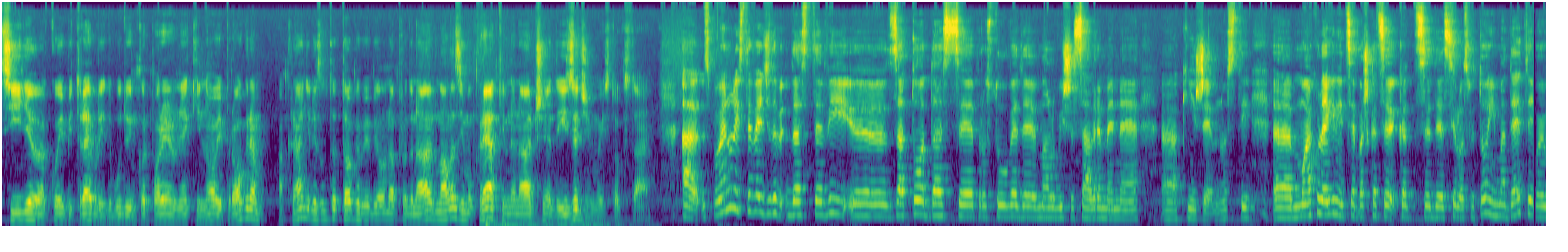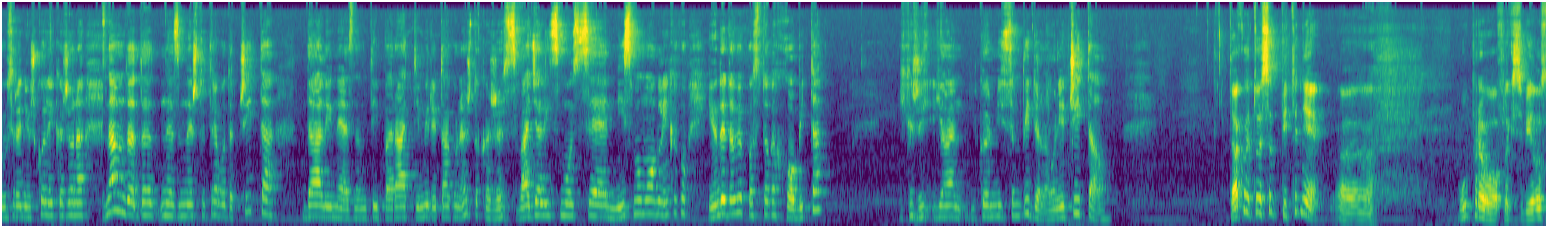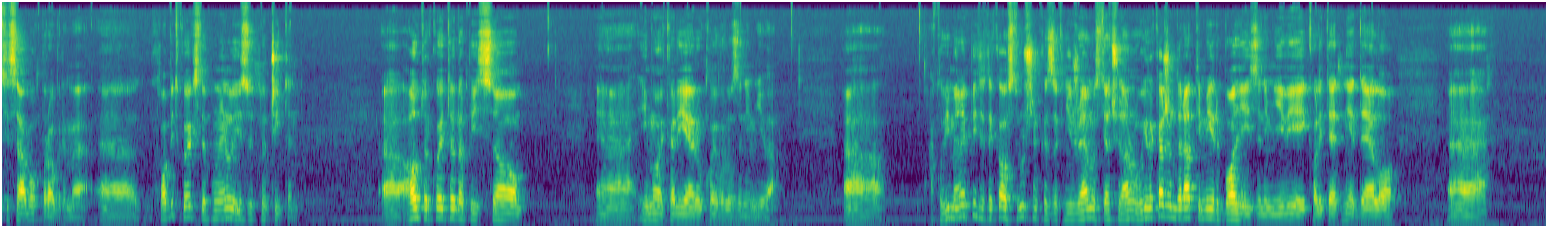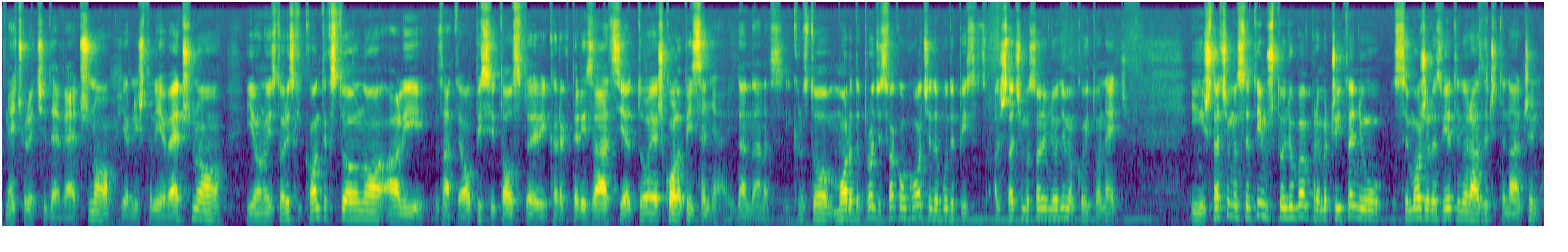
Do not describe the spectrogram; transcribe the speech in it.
ciljeva koji bi trebali da budu inkorporirani u neki novi program, a krajnji rezultat toga bi bilo napravo da nalazimo kreativne načine da izađemo iz tog stanja. A, spomenuli ste već da, da ste vi e, za to da se prosto uvede malo više savremene a, književnosti. E, moja koleginica je baš kad se, kad se desilo sve to, ima dete koje je u srednjoj školi i kaže ona, znam da, da ne znam, nešto je trebao da čita, da li, ne znam, tipa rat i mir i tako nešto, kaže, svađali smo se, nismo mogli nikako, i onda je dobio posle toga Hobita, i kaže, ja ga nisam videla, on je čitao. Tako je, to je sad pitanje uh, upravo fleksibilnosti samog programa. Uh, Hobbit kojeg ste pomenuli je izuzetno čitan. Uh, autor koji je to napisao uh, imao je karijeru koja je vrlo zanimljiva. Uh, ako vi mene pitate kao stručnjaka za književnost, ja ću naravno uvijek da kažem da Rat i mir bolje i zanimljivije i kvalitetnije delo, uh, neću reći da je večno, jer ništa nije večno, i ono istorijski kontekstualno, ali, znate, opisi Tolstojevi, karakterizacija, to je škola pisanja i dan danas. I kroz to mora da prođe svako ko hoće da bude pisac. Ali šta ćemo sa onim ljudima koji to neće? I šta ćemo sa tim što ljubav prema čitanju se može razvijeti na različite načine?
